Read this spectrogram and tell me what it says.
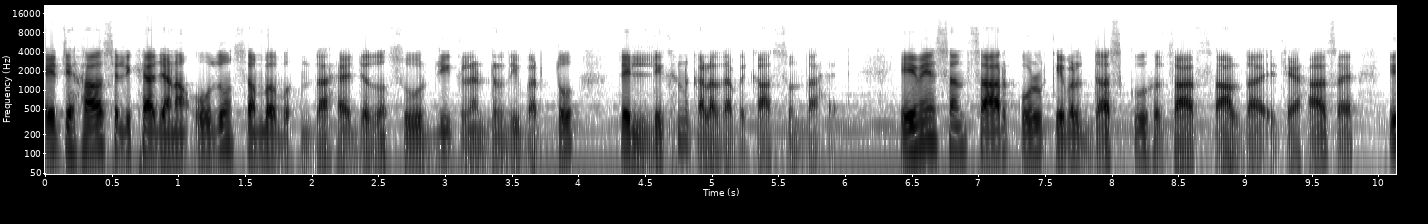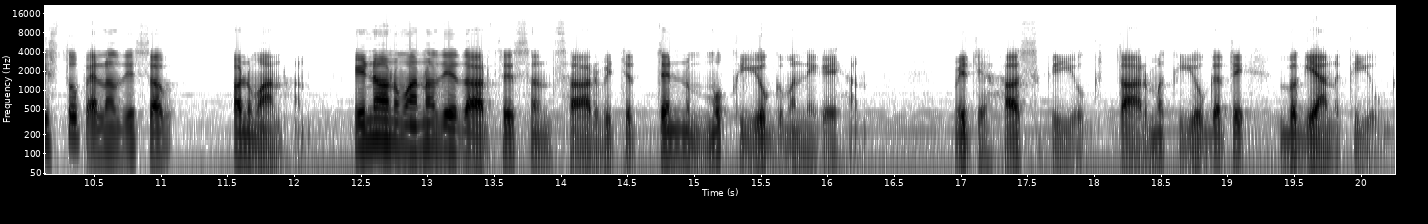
ਇਤਿਹਾਸ ਲਿਖਿਆ ਜਾਣਾ ਉਦੋਂ ਸੰਭਵ ਹੁੰਦਾ ਹੈ ਜਦੋਂ ਸੂਰਜੀ ਕੈਲੰਡਰ ਦੀ ਵਰਤੋਂ ਤੇ ਲਿਖਣ ਕਲਾ ਦਾ ਵਿਕਾਸ ਹੁੰਦਾ ਹੈ। ਇਵੇਂ ਸੰਸਾਰ ਕੋਲ ਕੇਵਲ 10 ਕੁ ਹਜ਼ਾਰ ਸਾਲ ਦਾ ਇਤਿਹਾਸ ਹੈ। ਇਸ ਤੋਂ ਪਹਿਲਾਂ ਦੇ ਸਭ ਅਨੁਮਾਨ ਹਨ। ਇਹਨਾਂ ਅਨੁਮਾਨਾਂ ਦੇ ਆਧਾਰ ਤੇ ਸੰਸਾਰ ਵਿੱਚ ਤਿੰਨ ਮੁੱਖ ਯੁੱਗ ਮੰਨੇ ਗਏ ਹਨ। ਇਤਿਹਾਸਕ ਯੁੱਗ, ਧਾਰਮਿਕ ਯੁੱਗ ਅਤੇ ਵਿਗਿਆਨਕ ਯੁੱਗ।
